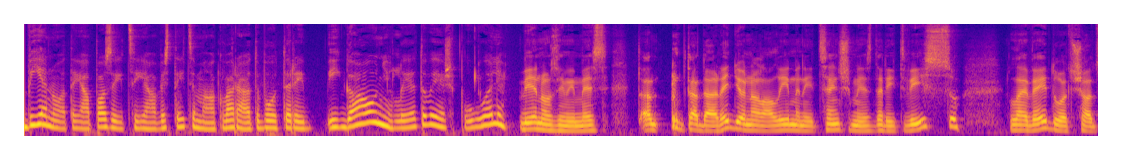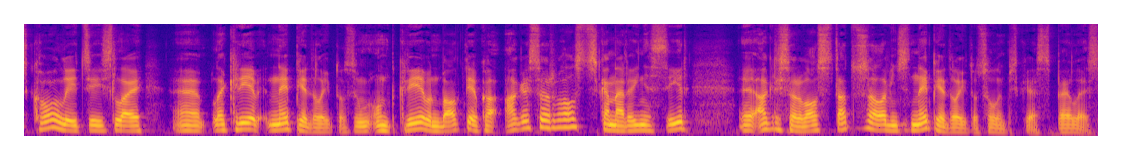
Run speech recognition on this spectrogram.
vienotajā pozīcijā. Visticamāk, varētu būt arī Igauni, Lietuvieši, Poļi. Viennozīmīgi mēs tā, tādā reģionālā līmenī cenšamies darīt visu, lai veidot šādas koalīcijas, lai, uh, lai Krievi nepiedalītos. Un, un Krievi un Baltkrievi kā agresoru valstis, kamēr viņas ir, uh, agresoru valsts statusā, lai viņas nepiedalītos Olimpiskajās spēlēs.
